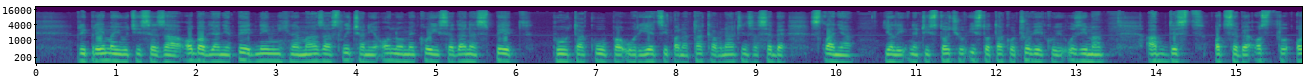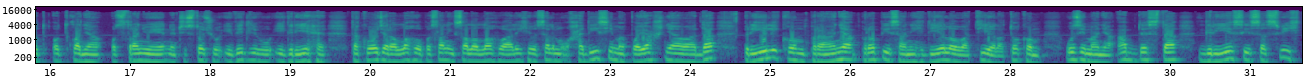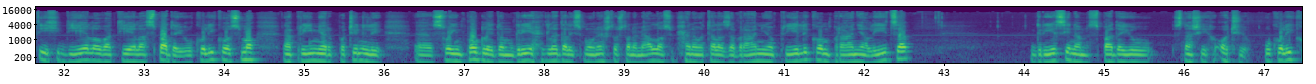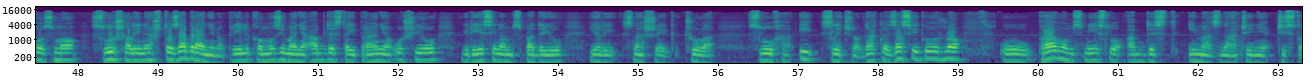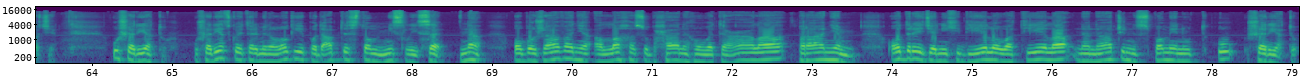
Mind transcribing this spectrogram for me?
pripremajući se za obavljanje pet dnevnih namaza, sličan je onome koji se danas pet puta kupa u rijeci, pa na takav način sa sebe sklanja jeli, nečistoću. Isto tako čovjek koji uzima abdest od sebe ostl, od, odklanja, odstranjuje nečistoću i vidljivu i grijehe. Također Allahu poslanik sallallahu alaihi wasallam u hadisima pojašnjava da prilikom pranja propisanih dijelova tijela tokom uzimanja abdesta grijesi sa svih tih dijelova tijela spadaju. Ukoliko smo, na primjer, počinili e, svojim pogledom grijeh, gledali smo u nešto što nam je Allah subhanahu wa ta'ala zabranio prilikom pranja lica, grijesi nam spadaju s naših očiju. Ukoliko smo slušali nešto zabranjeno prilikom uzimanja abdesta i pranja ušiju, grijesi nam spadaju jeli, s našeg čula sluha i slično. Dakle, zasigurno u pravom smislu abdest ima značenje čistoće. U šarijatu, u šarijatskoj terminologiji pod abdestom misli se na obožavanje Allaha subhanahu wa ta'ala pranjem određenih dijelova tijela na način spomenut u šerijatu.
